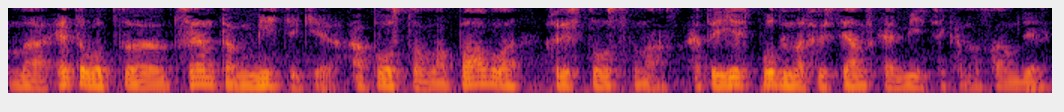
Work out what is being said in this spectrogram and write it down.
Да, это вот э, центр мистики апостола Павла «Христос в нас». Это и есть подлинно христианская мистика на самом деле.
